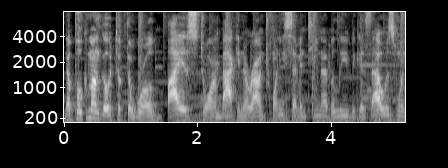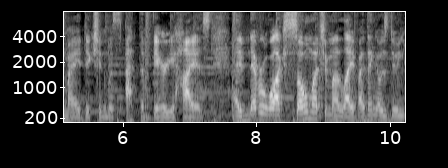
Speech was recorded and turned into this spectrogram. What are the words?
Now, Pokemon Go took the world by a storm back in around 2017, I believe, because that was when my addiction was at the very highest. I've never walked so much in my life. I think I was doing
